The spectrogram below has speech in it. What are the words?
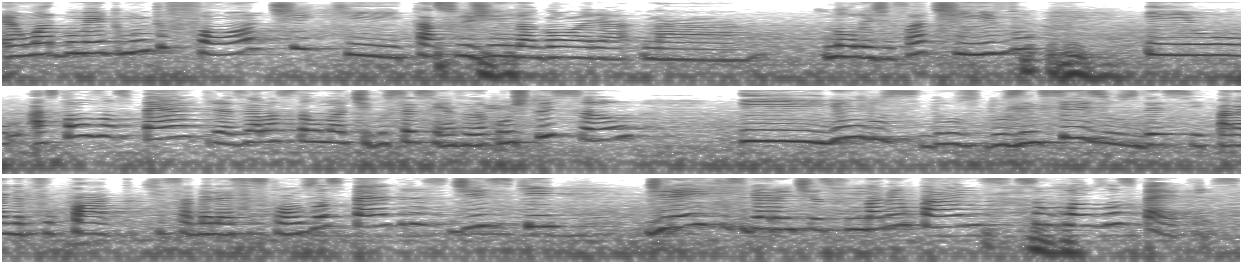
é um argumento muito forte que está surgindo agora na, no Legislativo. E o, as cláusulas pétreas, elas estão no artigo 60 da Constituição. E em um dos, dos, dos incisos desse parágrafo 4 que estabelece as cláusulas pétreas, diz que direitos e garantias fundamentais são cláusulas pétreas.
